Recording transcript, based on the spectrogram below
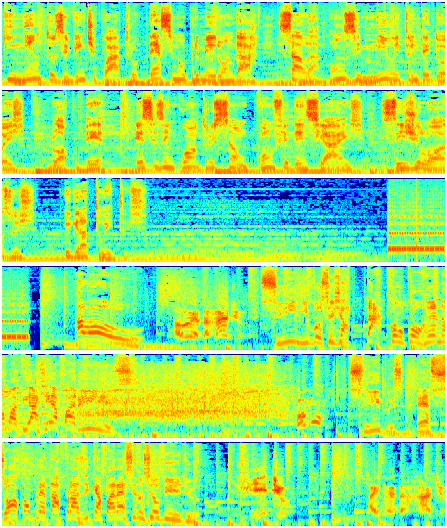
524, 11º andar, sala 11032, bloco B. Esses encontros são confidenciais, sigilosos e gratuitos. Alô? Alô, é da rádio? Sim, e você já tá concorrendo a uma viagem a Paris. Como? Simples, é só completar a frase que aparece no seu vídeo. Vídeo? Aí não é da rádio?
